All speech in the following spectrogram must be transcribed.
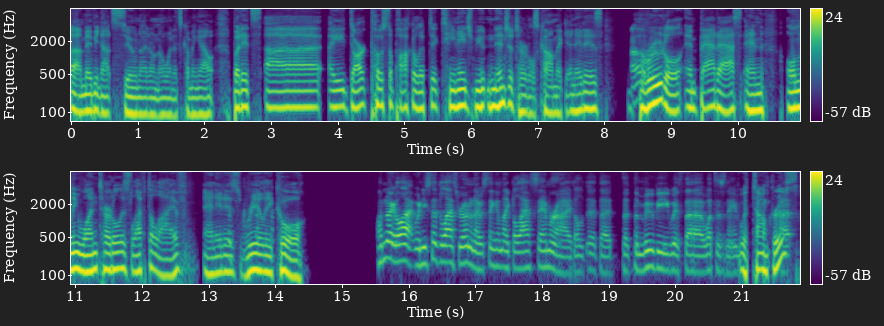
Uh, maybe not soon. I don't know when it's coming out, but it's uh, a dark post-apocalyptic Teenage Mutant Ninja Turtles comic, and it is Oh. brutal and badass. And only one turtle is left alive, and it is really cool. I'm not gonna lie. When you said the last Ronin, I was thinking like the Last Samurai, the the the, the movie with uh, what's his name? With Tom Cruise,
